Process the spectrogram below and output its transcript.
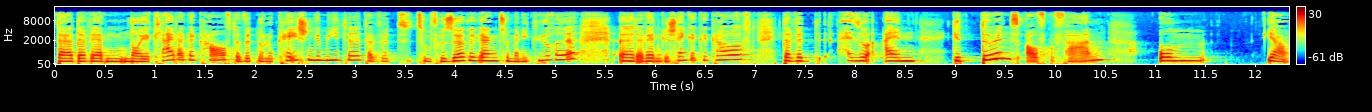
Da, da werden neue Kleider gekauft, da wird eine Location gemietet, da wird zum Friseur gegangen, zur Maniküre, äh, da werden Geschenke gekauft, da wird also ein Gedöns aufgefahren, um ja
